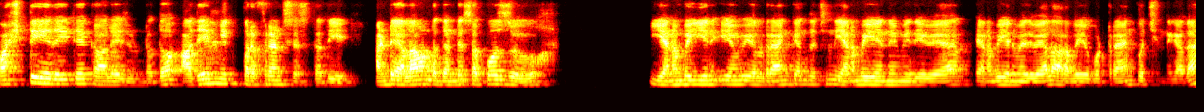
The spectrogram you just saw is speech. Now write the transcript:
ఫస్ట్ ఏదైతే కాలేజ్ ఉంటుందో అదే మీకు ప్రిఫరెన్స్ ఇస్తుంది. అంటే ఎలా ఉంటుంది అంటే సపోజ్ ఎనభై ఎనిమిది ర్యాంక్ ఎంత వచ్చింది? ఎనభై ఎనిమిది వేల ఎనభై ఎనిమిది వేల అరవై ఒకటి ర్యాంక్ వచ్చింది కదా.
